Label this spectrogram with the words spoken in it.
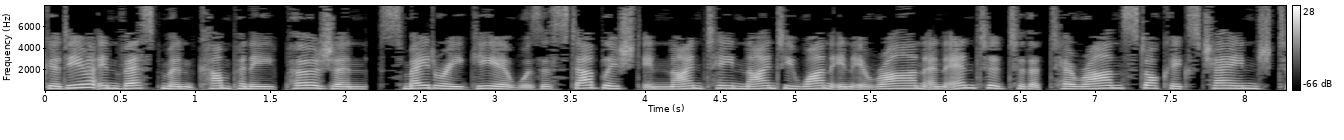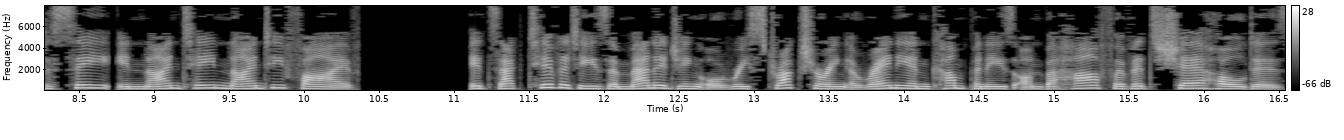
Ghadir Investment Company Persian, Gear was established in 1991 in Iran and entered to the Tehran Stock Exchange in 1995. Its activities are managing or restructuring Iranian companies on behalf of its shareholders.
